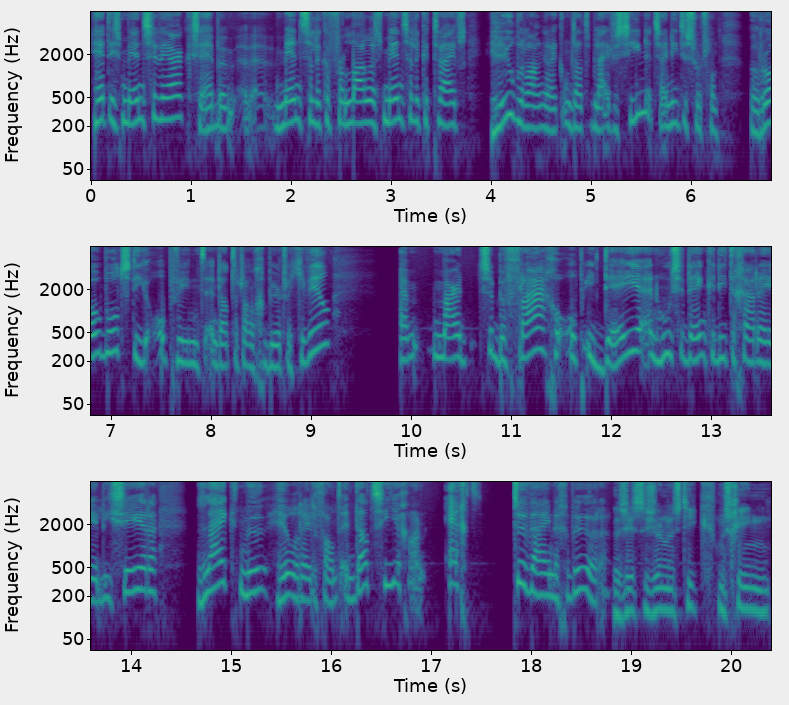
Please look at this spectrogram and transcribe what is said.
Het is mensenwerk. Ze hebben uh, menselijke verlangens, menselijke twijfels. Heel belangrijk om dat te blijven zien. Het zijn niet een soort van robots die je opwint en dat er dan gebeurt wat je wil. Um, maar ze bevragen op ideeën en hoe ze denken die te gaan realiseren lijkt me heel relevant. En dat zie je gewoon echt te weinig gebeuren. Dus is de journalistiek misschien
